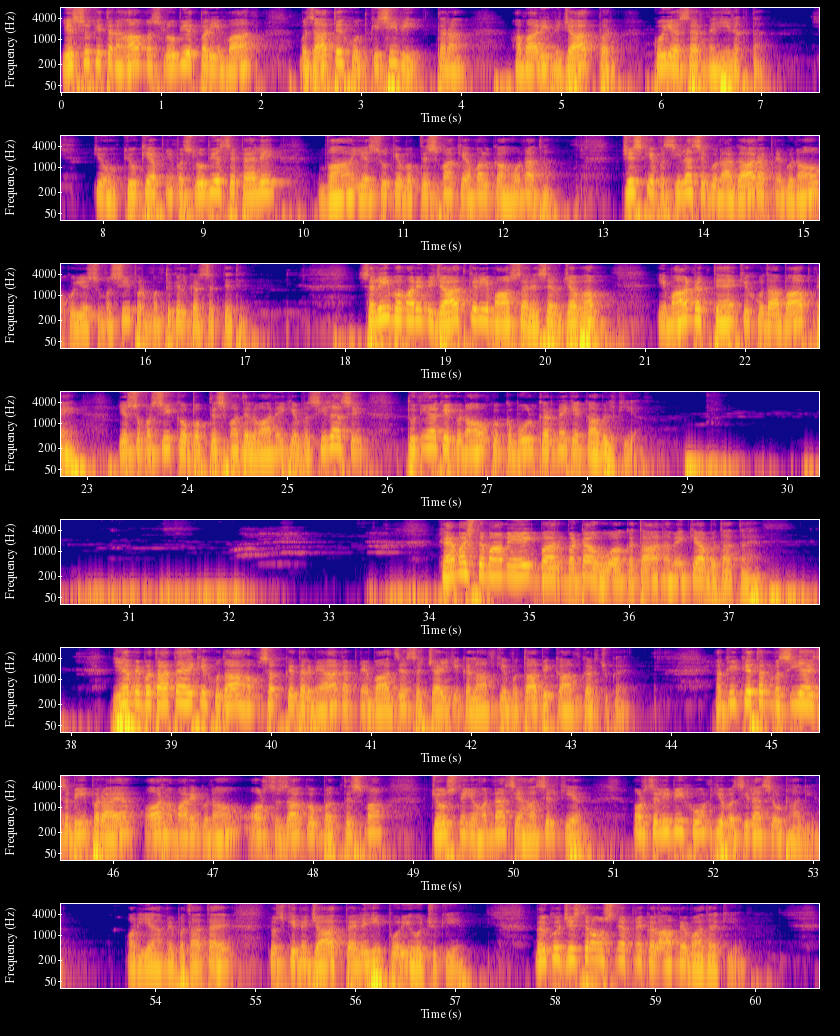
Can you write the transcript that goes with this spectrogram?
یسو کی تنہا مصلوبیت پر ایمان بذات خود کسی بھی طرح ہماری نجات پر کوئی اثر نہیں رکھتا۔ کیوں؟ کیونکہ اپنی مصلوبیت سے پہلے وہاں یسو کے بپتسمہ کے عمل کا ہونا تھا، جس کے وسیلہ سے گناہ گار اپنے گناہوں کو یسو مسیح پر منتقل کر سکتے تھے۔ سلیب ہماری نجات کے لیے مؤثر ہے، صرف جب ہم ایمان رکھتے ہیں کہ خدا باپ نے یسو مسیح کو بپتسمہ دلوانے کے وسیلہ سے دنیا کے گناہوں کو قبول کرنے کے قابل کیا۔ خیمہ اجتماع میں ایک بار بٹا ہوا کتان ہمیں کیا بتاتا ہے؟ یہ ہمیں بتاتا ہے کہ خدا ہم سب کے درمیان اپنے واضح سچائی کے کلام کے مطابق کام کر چکا ہے۔ حقیقت مسیح زمین پر آیا اور ہمارے گناہوں اور سزا کو بپتسمہ جو اس نے یوہنا سے حاصل کیا اور سلیبی خون کی وسیلہ سے اٹھا لیا۔ اور یہ ہمیں بتاتا ہے کہ اس کی نجات پہلے ہی پوری ہو چکی ہے۔ بالکل جس طرح اس نے اپنے کلام میں وعدہ کیا۔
